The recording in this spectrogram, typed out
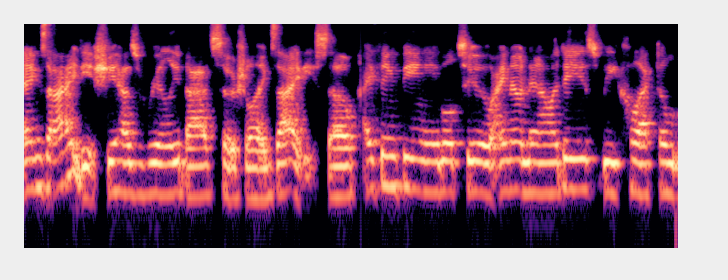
anxiety. She has really bad social anxiety. So I think being able to, I know nowadays we collect a,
